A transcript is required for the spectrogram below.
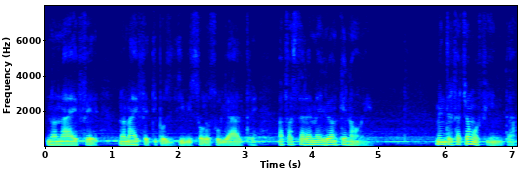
non ha, effe- non ha effetti positivi solo sugli altri, ma fa stare meglio anche noi. Mentre facciamo finta,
